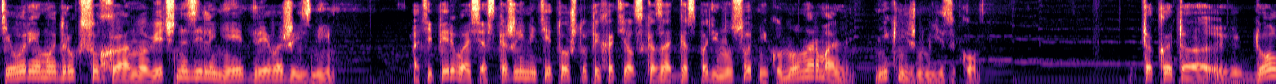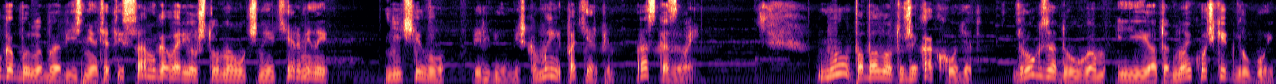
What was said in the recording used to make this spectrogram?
теория, мой друг, суха, но вечно зеленеет древо жизни». «А теперь, Вася, скажи Мите то, что ты хотел сказать господину Сотнику, но нормальным, не книжным языком». Так это, долго было бы объяснять, а ты сам говорил, что научные термины... Ничего, перебил Мишка, мы потерпим. Рассказывай. Ну, по болоту же как ходят? Друг за другом и от одной кочки к другой.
